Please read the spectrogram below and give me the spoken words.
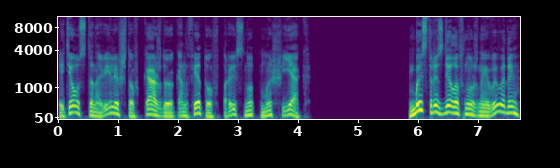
и те установили, что в каждую конфету впрыснут мышьяк. Быстро сделав нужные выводы,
